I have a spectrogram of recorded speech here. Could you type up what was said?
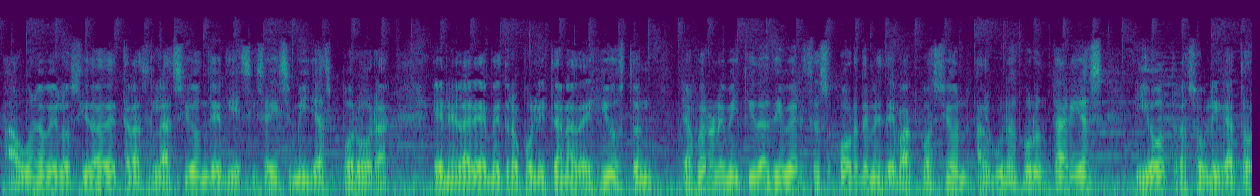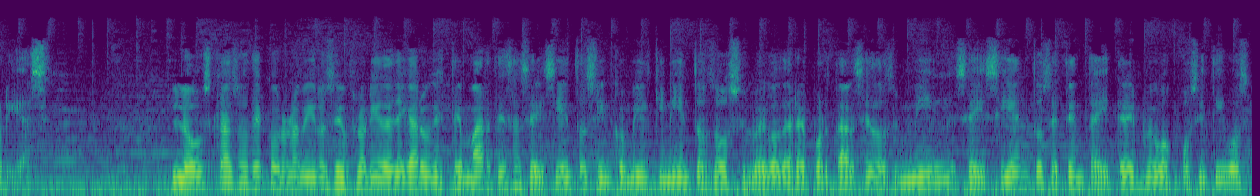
a una velocidad de traslación de 16 millas por hora. En el área metropolitana de Houston ya fueron emitidas diversas órdenes de evacuación, algunas voluntarias y otras obligatorias. Los casos de coronavirus en Florida llegaron este martes a 605.502 luego de reportarse 2.673 nuevos positivos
